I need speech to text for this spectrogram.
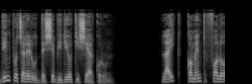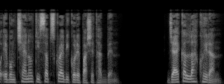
দিন প্রচারের উদ্দেশ্যে ভিডিওটি শেয়ার করুন। লাইক, কমেন্ট, ফলো এবং চ্যানেলটি সাবস্ক্রাইবই করে পাশে থাকবেন। জায়কাল্লাহ খৈরান।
